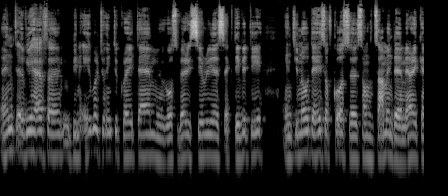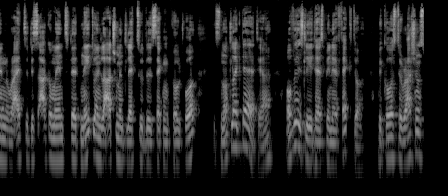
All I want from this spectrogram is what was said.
and uh, we have um, been able to integrate them. It was very serious activity. And you know, there is of course uh, some some in the American right to this argument that NATO enlargement led to the Second Cold War. It's not like that, yeah. Obviously, it has been a factor because the Russians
